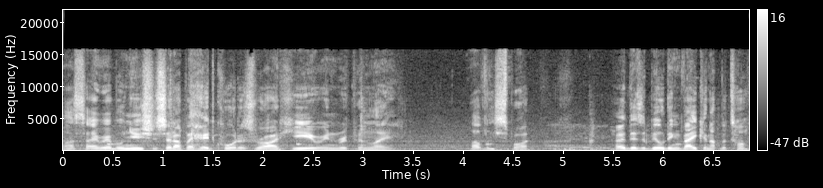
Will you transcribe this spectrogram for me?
I say Rebel News should set up a headquarters right here in Ripponlea. Lovely spot. Heard there's a building vacant up the top.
